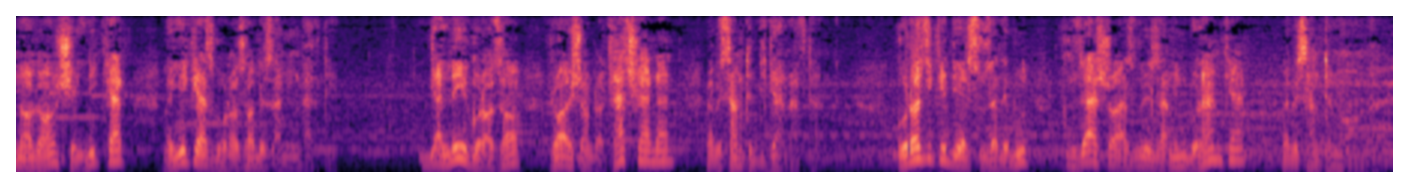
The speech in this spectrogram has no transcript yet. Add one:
ناگهان شلیک کرد و یکی از گرازها به زمین غلطید گله گرازها راهشان را کچ کردند و به سمت دیگر رفتند. گرازی که درسو زده بود پوزهاش را از روی زمین بلند کرد و به سمت ما آمد.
